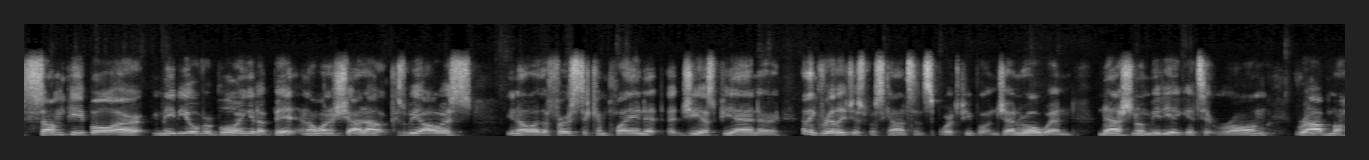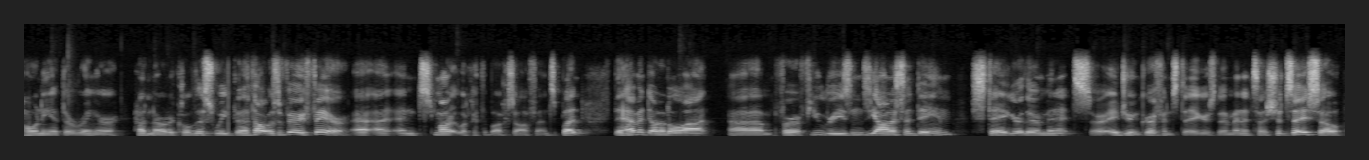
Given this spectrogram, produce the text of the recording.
some people are maybe overblowing it a bit, and I want to shout out because we always you know, are the first to complain at, at GSPN or I think really just Wisconsin sports people in general when national media gets it wrong. Rob Mahoney at the Ringer had an article this week that I thought was a very fair and smart look at the Bucks offense, but they haven't done it a lot um, for a few reasons. Giannis and Dame stagger their minutes, or Adrian Griffin staggers their minutes, I should say. So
